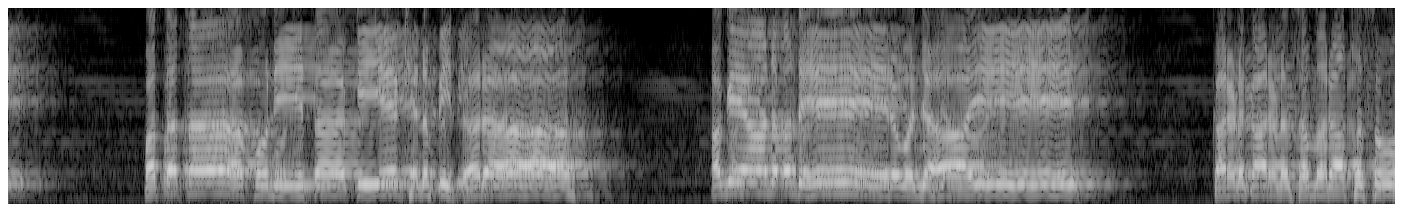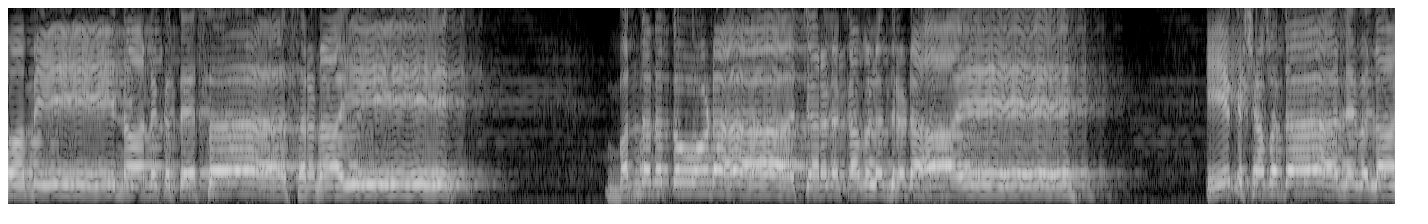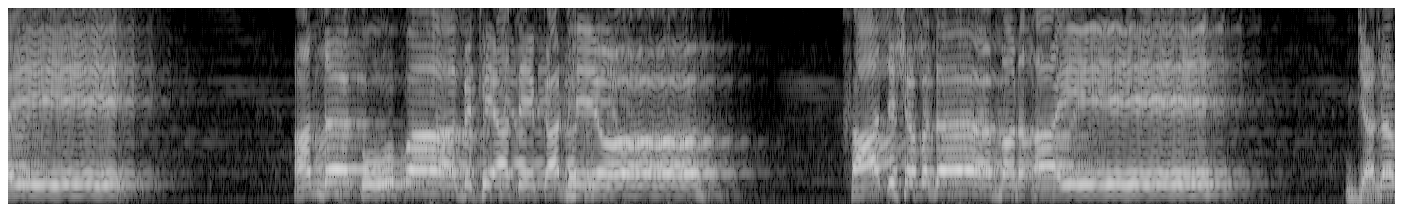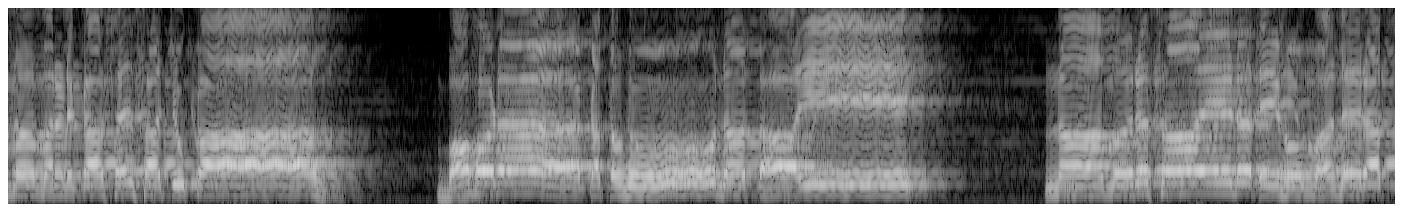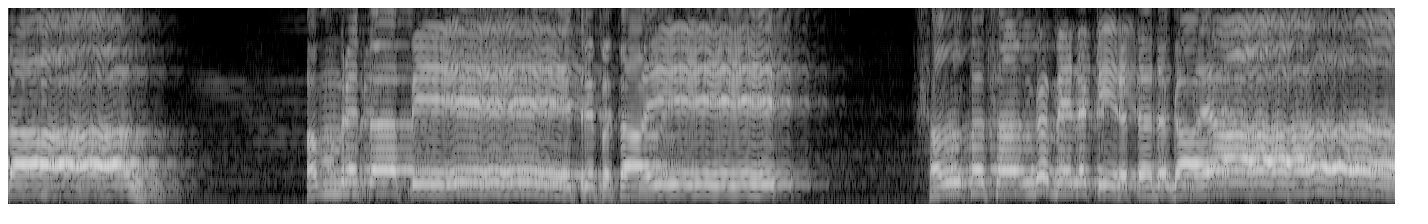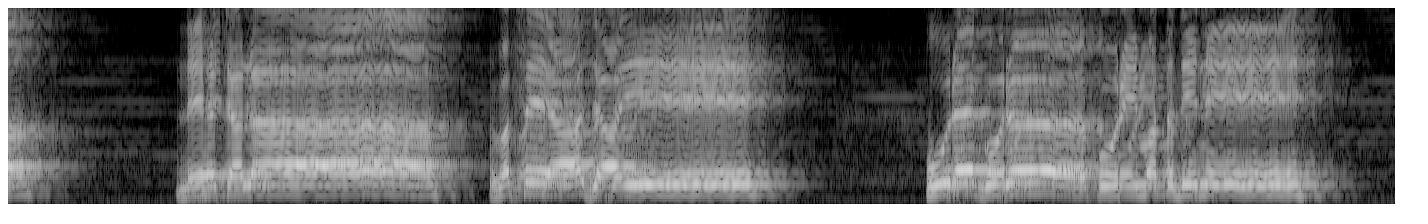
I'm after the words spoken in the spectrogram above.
ਪਤਤ ਪੁਨੀਤ ਕੀਏ ਖਿਨ ਭੀਤਰ ਅਗਿਆਨ ਅੰਧੇਰ ਵਜਾਏ। ਕਰਨ ਕਾਰਨ ਸਮਰੱਥ ਸੁਆਮੀ ਨਾਨਕ ਤਿਸ ਸਰਨਾਈ ਬੰਧਨ ਤੋੜ ਚਰਨ ਕਮਲ ਦ੍ਰਿੜਾਏ। ਏਕ ਸ਼ਬਦ ਲਿਵ ਲਾਏ। ਅੰਧ ਕੂਪ ਵਿਖਿਆ ਤੇ ਕਾਢਿਓ। ਸਾਚ ਸ਼ਬਦ ਬਨ ਆਏ ਜਨਮ ਮਰਨ ਕਾ ਸਹਿਸਾ ਚੁਕਾ। ਬਹੁੜ ਕਤਹੂ ਨਾ ਤਾਏ। ਨਾਮ ਰਸਾਇਣ ਇਹੋ ਮਨ ਰਤਾ। ਅੰਮ੍ਰਿਤ ਪੀ ਤ੍ਰਿਪਤਾਏ। ਸੰਤ ਸੰਗ ਮਿਲ ਕੀਰਤਨ ਗਾਇਆ। ਨੇਹ ਚਲ ਵਸਿਆ ਜਾਏ ਪੂਰੇ ਗੁਰ ਪੂਰੀ ਮਤ ਦਿਨੇ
